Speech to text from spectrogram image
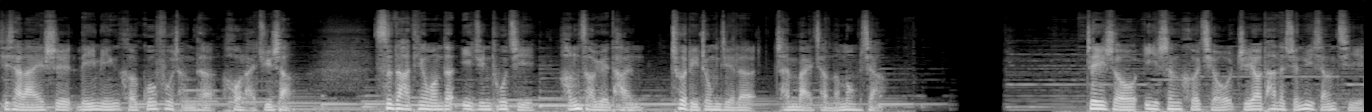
接下来是黎明和郭富城的后来居上，四大天王的异军突起，横扫乐坛，彻底终结了陈百强的梦想。这一首《一生何求》，只要它的旋律响起，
